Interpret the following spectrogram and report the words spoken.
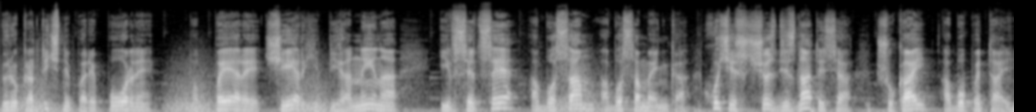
бюрократичні перепорни, папери, черги, біганина. І все це або сам, або саменька. Хочеш щось дізнатися, шукай або питай.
